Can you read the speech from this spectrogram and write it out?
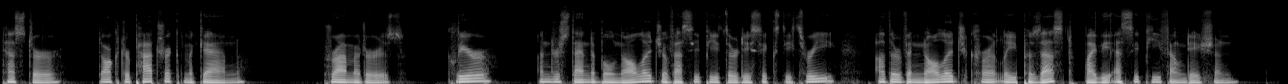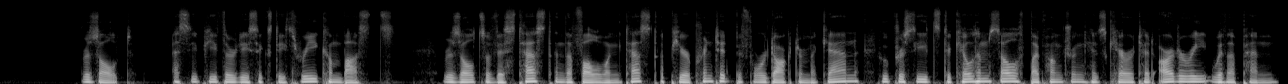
Tester Dr. Patrick McGann Parameters Clear, understandable knowledge of SCP-3063 other than knowledge currently possessed by the SCP Foundation. Result SCP-3063 combusts. Results of this test and the following test appear printed before Dr. McGann, who proceeds to kill himself by puncturing his carotid artery with a pen.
